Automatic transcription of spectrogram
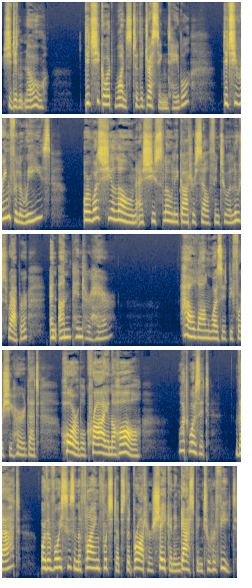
She didn't know. Did she go at once to the dressing table? Did she ring for Louise? Or was she alone as she slowly got herself into a loose wrapper and unpinned her hair? How long was it before she heard that horrible cry in the hall? What was it? That, or the voices and the flying footsteps that brought her, shaken and gasping, to her feet?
